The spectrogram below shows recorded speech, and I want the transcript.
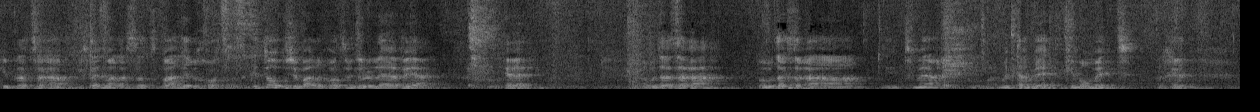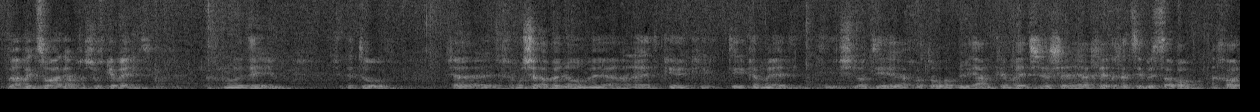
קיבלה צרה, ואין מה לעשות, באה לרחוץ. אז כתוב שבאה לרחוץ מגוללי אביה, כן? עבודה זרה. עבודה זרה היא טמאה, מטמא כמו מת, לכן? והמצורע גם חשוב כמת. אנחנו יודעים שכתוב, שמשה רבנו אומר, תהי כמת, שלא תהיה אחותו מרים כמת, שאשר יאכל חצי בשרו, נכון?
